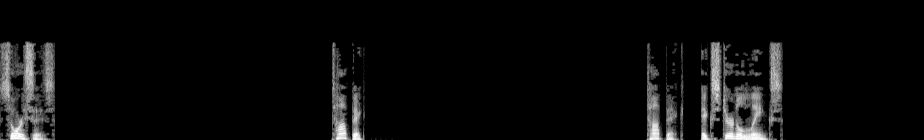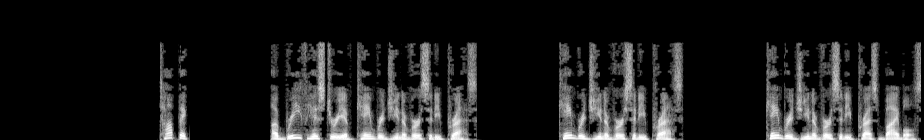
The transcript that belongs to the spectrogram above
Sources. Topic External links. Topic. A Brief History of Cambridge University Press. Cambridge University Press. Cambridge University Press Bibles.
